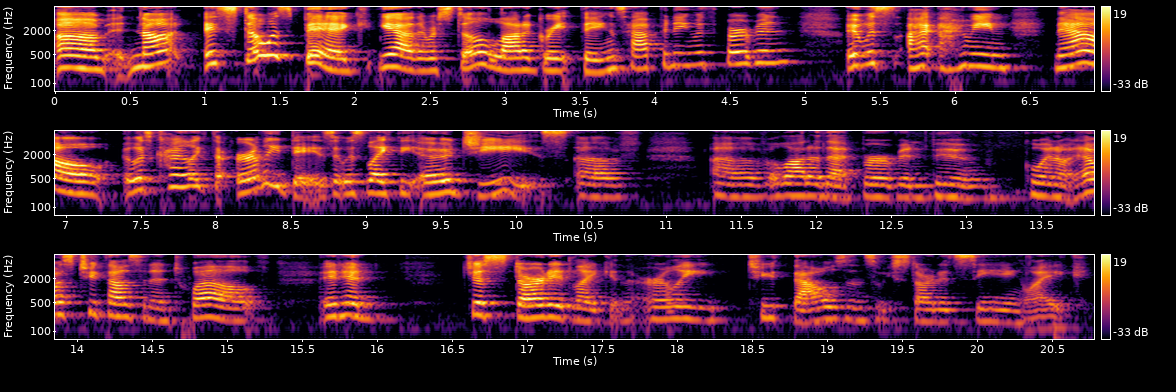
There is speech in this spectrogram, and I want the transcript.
Um, not. It still was big. Yeah, there were still a lot of great things happening with bourbon. It was. I, I mean, now it was kind of like the early days. It was like the OGs of of a lot of that bourbon boom going on. That was 2012. It had just started like in the early 2000s. We started seeing like.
